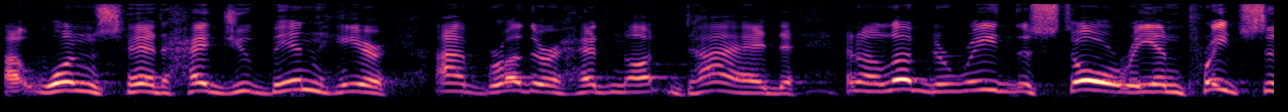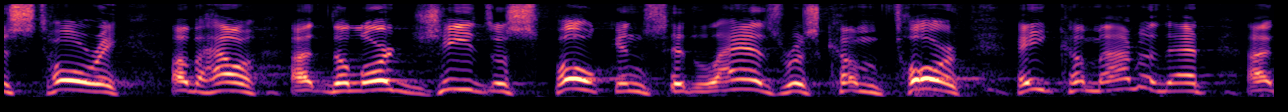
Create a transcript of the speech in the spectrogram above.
uh, one said, Had you been here, our brother had not died. And I love to read the story and preach the story of how uh, the Lord Jesus spoke and said, Lazarus, come forth. He come out of that uh,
